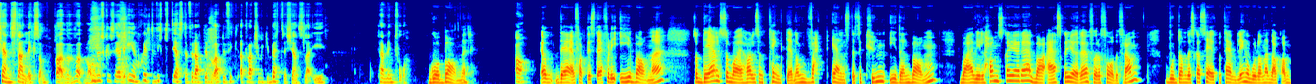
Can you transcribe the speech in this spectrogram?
känslan liksom? Va, va, om du skulle säga det enskilt viktigaste för att det, att du fick, att det var så mycket bättre känsla i tävling två? Gå baner. Ja, Ja, det är faktiskt det. För i banene Så dels så må jeg ha liksom gjennom hvert eneste sekund i den banen. Hva jeg vil han skal gjøre, hva jeg skal gjøre for å få det fram. Hvordan det skal se ut på tevling, og hvordan jeg da kan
